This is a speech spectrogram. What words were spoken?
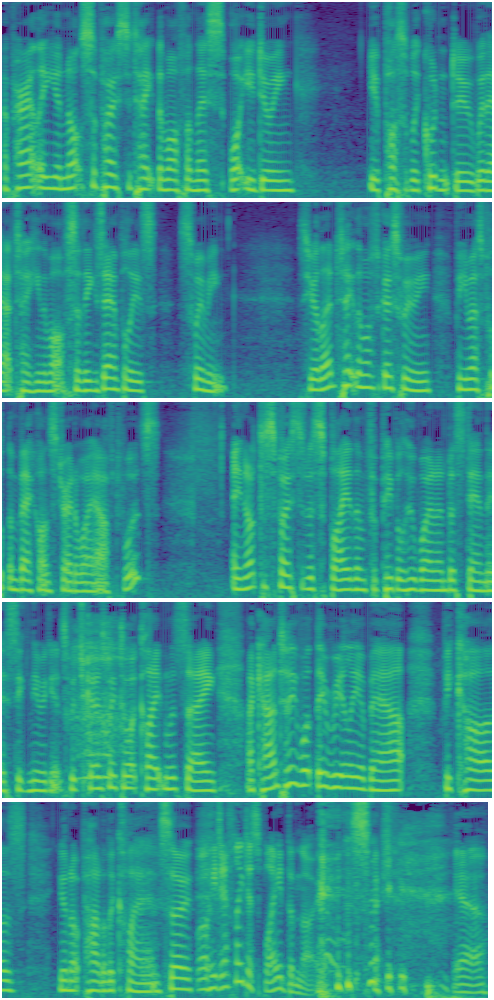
apparently you're not supposed to take them off unless what you're doing you possibly couldn't do without taking them off. So the example is swimming. So you're allowed to take them off to go swimming, but you must put them back on straight away afterwards. And you're not supposed to display them for people who won't understand their significance, which goes back to what Clayton was saying. I can't tell you what they're really about because you're not part of the clan. So Well, he definitely displayed them, though. so, yeah.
